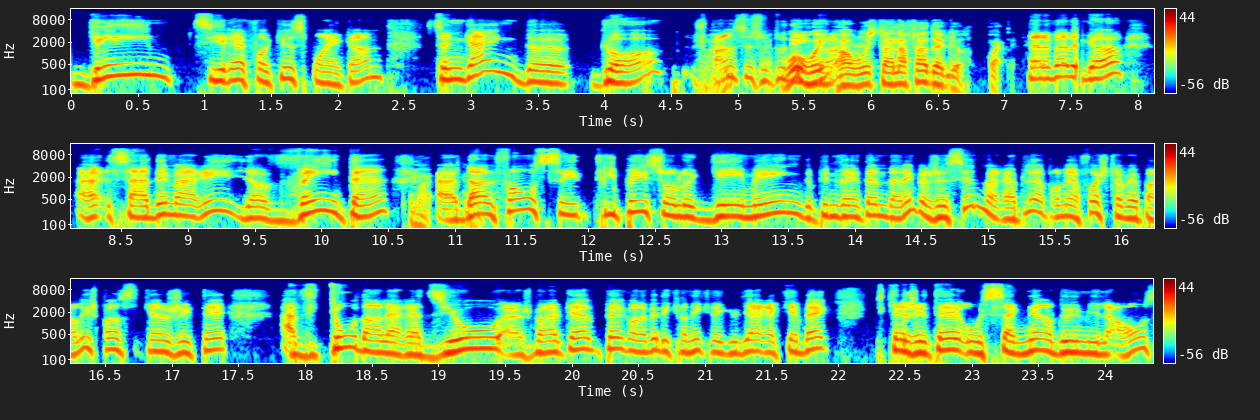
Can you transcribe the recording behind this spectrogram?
game-focus.com. C'est une gang de gars, je pense que c'est surtout des oui. gars. Ah oui, c'est une affaire de gars. Ouais. C'est une affaire de gars. Euh, ça a démarré il y a 20 ans. Ouais. Euh, dans le fond, c'est tripé sur le gaming depuis une vingtaine d'années. J'essaie de me rappeler la première fois que je t'avais parlé, je pense que quand j'étais à Vito dans la radio. Euh, je me rappelle qu'on avait des chroniques régulières à Québec, puis quand j'étais au Saguenay en 2011.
